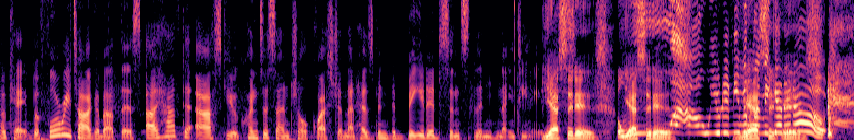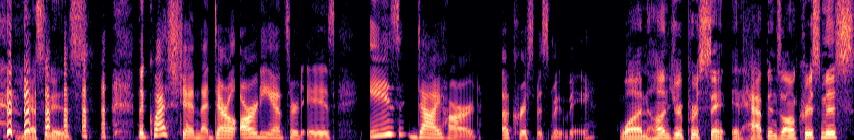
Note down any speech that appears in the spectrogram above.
Okay, before we talk about this, I have to ask you a quintessential question that has been debated since the 1980s. Yes, it is. Yes, it is. Wow, you didn't even yes, let me get it, it out. yes, it is. the question that Daryl already answered is Is Die Hard a Christmas movie? 100%. It happens on Christmas.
